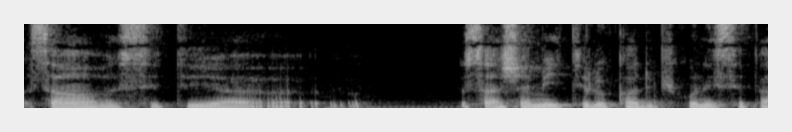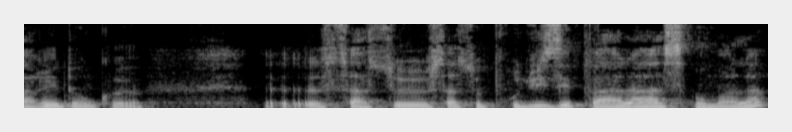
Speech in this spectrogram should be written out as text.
Ça, c'était, euh, ça a jamais été le cas depuis qu'on est séparés, donc euh, euh, ça se, ça se produisait pas là à ce moment-là.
